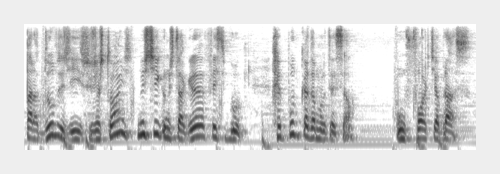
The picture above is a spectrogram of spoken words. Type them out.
Para dúvidas e sugestões, nos siga no Instagram, Facebook, República da Manutenção. Um forte abraço.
